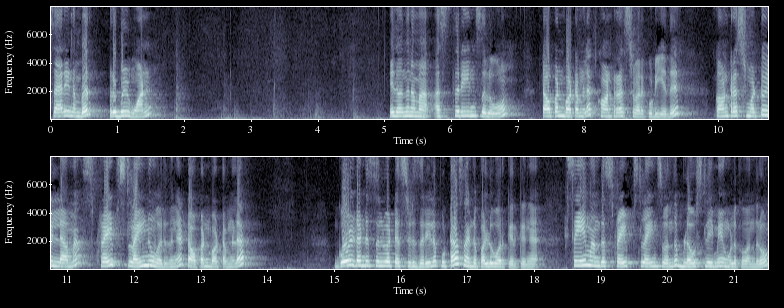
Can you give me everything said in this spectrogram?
Saree நம்பர் ட்ரிபிள் ஒன் இது வந்து நம்ம அஸ்திரின்னு சொல்லுவோம். டாப் அண்ட் பாட்டமில் கான்ட்ராஸ்ட் வரக்கூடியது. கான்ட்ராஸ்ட் மட்டும் இல்லாமல் ஸ்ட்ரைப்ஸ் லைனும் வருதுங்க டாப் அண்ட் பாட்டமில் கோல்டு அண்ட் சில்வர் டெஸ்டட் சரியில் புட்டாஸ் அண்டு பல்லு ஒர்க் இருக்குங்க. சேம் அந்த ஸ்ட்ரைப்ஸ் லைன்ஸ் வந்து ப்ளவுஸ்லேயுமே உங்களுக்கு வந்துடும்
